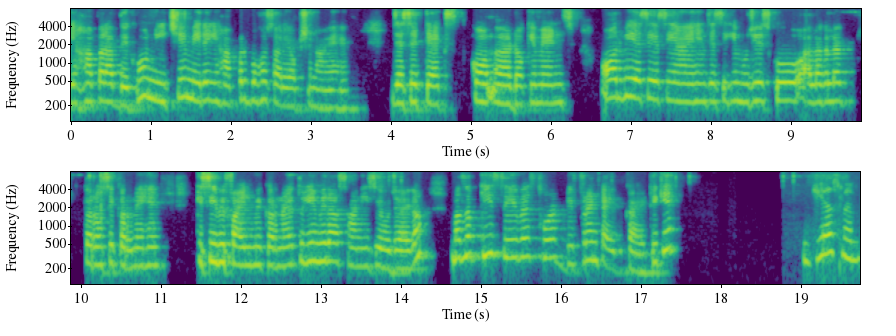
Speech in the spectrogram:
यहाँ पर आप देखो नीचे मेरे यहाँ पर बहुत सारे ऑप्शन आए हैं। जैसे टेक्स्ट डॉक्यूमेंट्स और भी ऐसे ऐसे आए हैं जैसे कि मुझे इसको अलग अलग तरह से करने हैं किसी भी फ़ाइल में करना है तो ये मेरा आसानी से हो जाएगा। मतलब कि सेव एज थोड़ा डिफरेंट टाइप का है ठीक है? यस मैम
